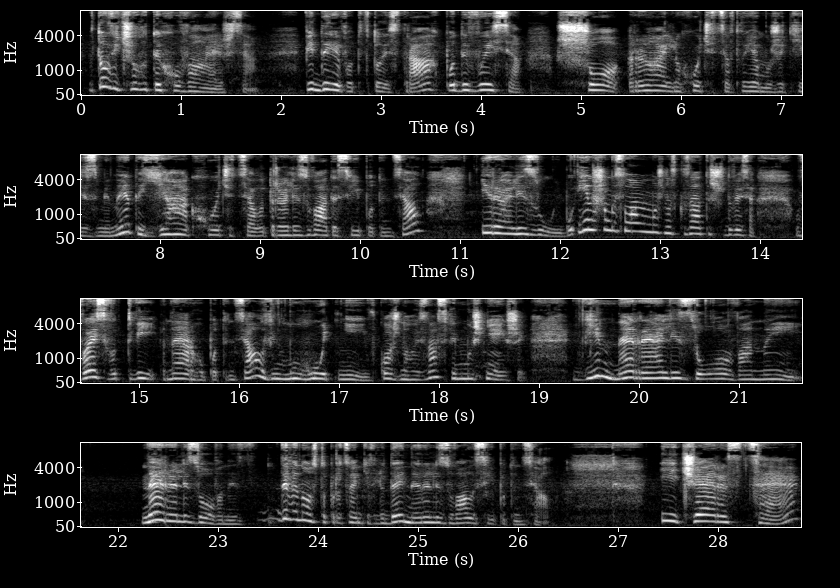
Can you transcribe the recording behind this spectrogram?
в те, від чого ти ховаєшся. Піди от в той страх, подивися, що реально хочеться в твоєму житті змінити, як хочеться от реалізувати свій потенціал, і реалізуй. Бо іншими словами можна сказати, що дивися, весь от твій енергопотенціал він могутній. В кожного із нас він мощніший. Він не реалізований. Не реалізований. 90% людей не реалізували свій потенціал. І через це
